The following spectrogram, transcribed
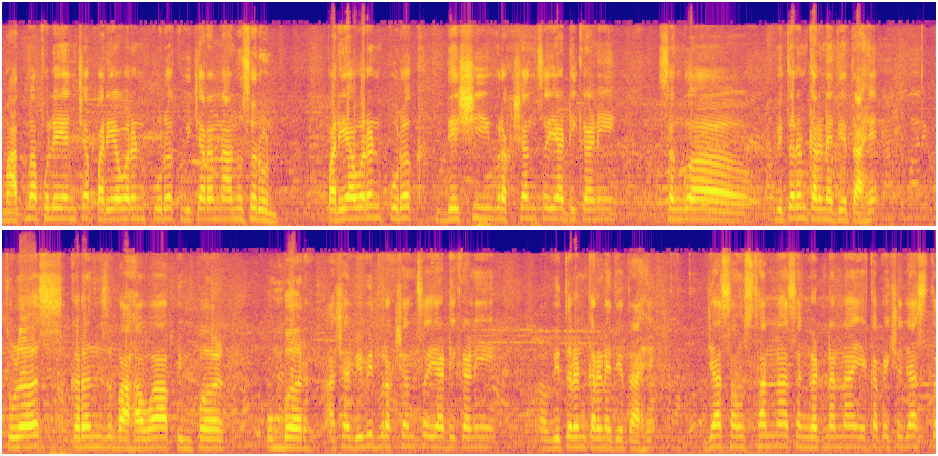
महात्मा फुले यांच्या पर्यावरणपूरक विचारांना अनुसरून पर्यावरणपूरक देशी वृक्षांचं या ठिकाणी संग वितरण करण्यात येत आहे. तुळस करंज बहावा पिंपळ उंबर अशा विविध वृक्षांचं या ठिकाणी वितरण करण्यात येत आहे. ज्या संस्थांना संघटनांना एकापेक्षा जास्त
